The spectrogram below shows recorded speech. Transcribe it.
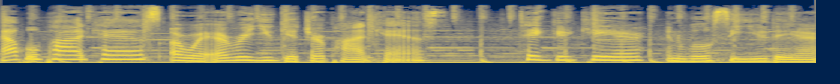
Apple Podcasts, or wherever you get your podcasts. Take good care, and we'll see you there.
